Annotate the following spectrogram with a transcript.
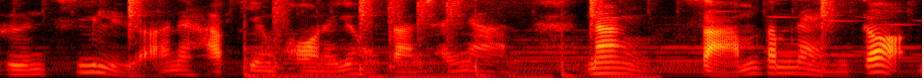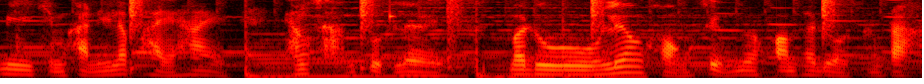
พื้นที่เหลือนะครับเพียงพอในเรื่องของการใช้งาน นั่ง 3 ตำแหน่งก็มีเข็มขัดนิรภัยให้ทั้ง 3 จุดเลย มาดูเรื่องของสิ่งอำนวยความสะดวกต่าง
